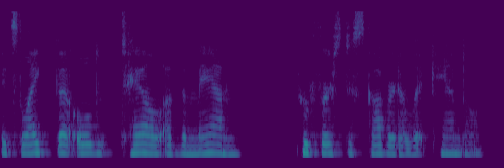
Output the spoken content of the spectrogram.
It's like the old tale of the man who first discovered a lit candle.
